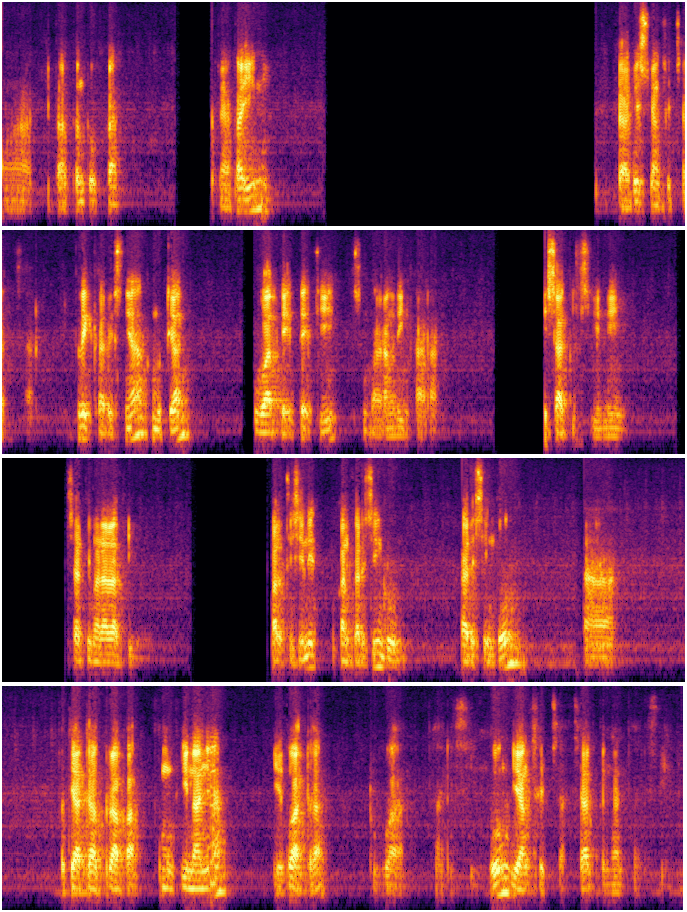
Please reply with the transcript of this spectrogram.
Nah, kita tentukan. Ternyata ini. Garis yang sejajar. Klik garisnya, kemudian buat titik di sembarang lingkaran bisa di sini, bisa di mana lagi. Kalau di sini bukan garis singgung, garis singgung, nah, berarti ada berapa? Kemungkinannya yaitu ada dua garis singgung yang sejajar dengan garis ini.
